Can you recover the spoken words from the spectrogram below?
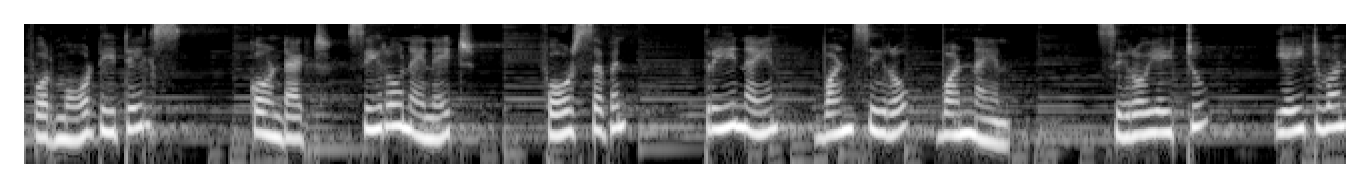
For more details, contact 098 47 39 1019 082 eight one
